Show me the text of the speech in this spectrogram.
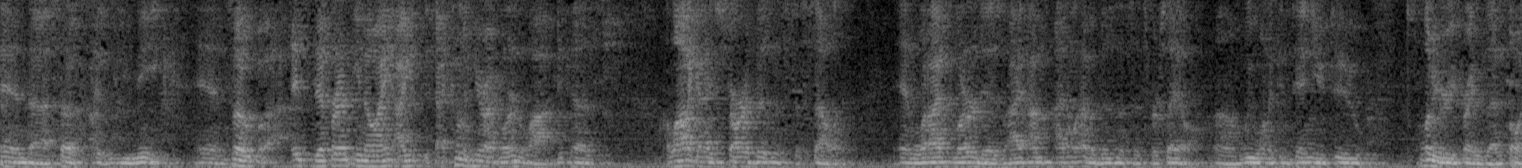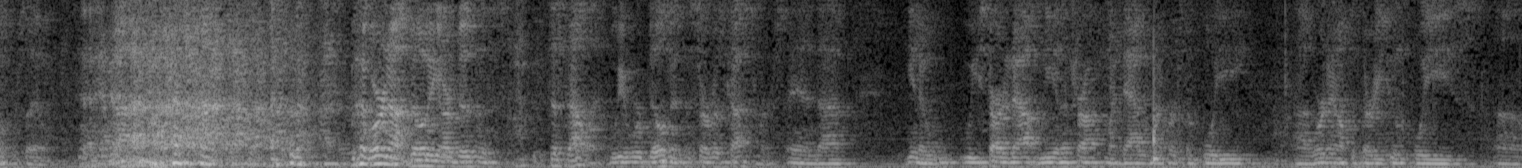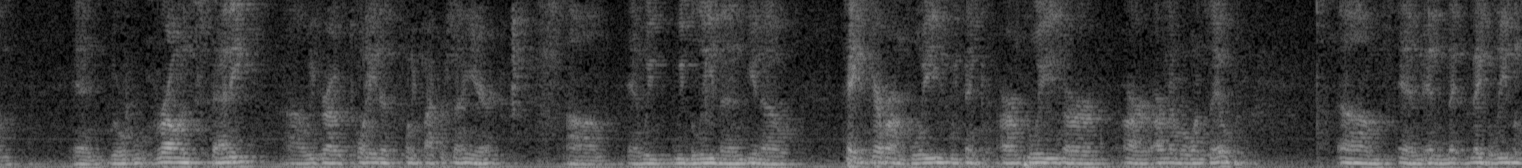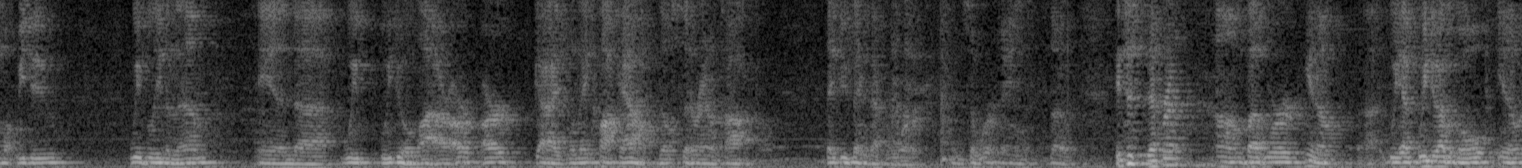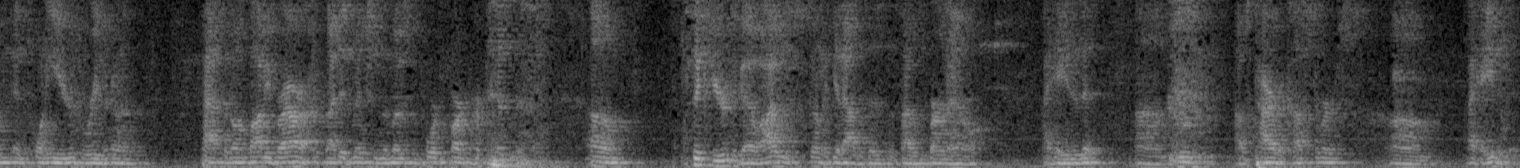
and uh, so it was unique. And so uh, it's different. You know, I, I, I come in here, I've learned a lot because a lot of guys start a business to sell it. And what I've learned is I, I'm, I do not have a business that's for sale. Um, we want to continue to, let me rephrase that, it's always for sale. but we're not building our business to sell it. We, we're building it to service customers. And, uh, you know, we started out, me in a truck, my dad was my first employee. Uh, we're now up to 32 employees. Um, and we're growing steady. Uh, we grow 20 to 25 percent a year, um, and we, we believe in you know taking care of our employees. We think our employees are our, our number one salesman, um, and and they, they believe in what we do. We believe in them, and uh, we we do a lot. Our, our guys when they clock out, they'll sit around and talk. They do things after work, and so we're a family. So it's just different, um, but we're you know uh, we have we do have a goal. You know, in, in 20 years, we're either going to pass it on. Bobby Brower, I, I, didn't mention the most important part of our business. Um, six years ago, I was going to get out of the business. I was burnt out. I hated it. Um, I was tired of customers. Um, I hated it,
